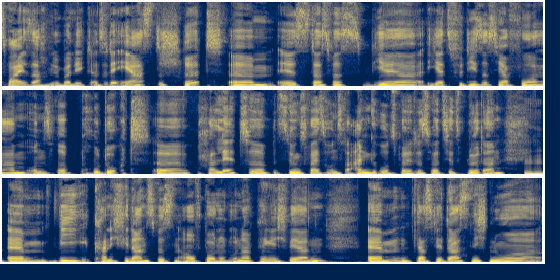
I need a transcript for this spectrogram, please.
zwei Sachen überlegt. Also der erste Schritt ähm, ist das, was wir jetzt für dieses Jahr vorhaben, unsere Produktpalette äh, Palette, beziehungsweise unsere Angebotspalette, das hört sich jetzt blöd an. Mhm. Ähm, wie kann ich Finanzwissen aufbauen und unabhängig werden? Ähm, dass wir das nicht nur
